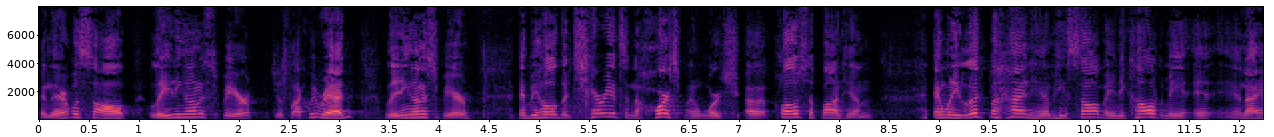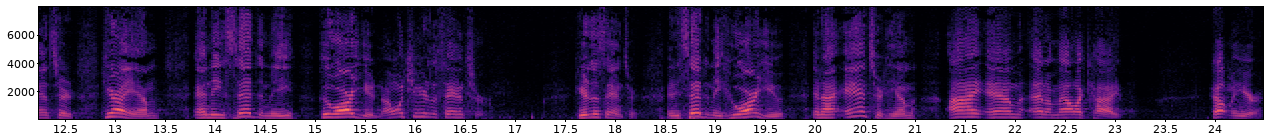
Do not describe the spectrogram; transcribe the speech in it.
and there was Saul leaning on a spear, just like we read, leaning on a spear. And behold, the chariots and the horsemen were uh, close upon him. And when he looked behind him, he saw me, and he called to me, and, and I answered, Here I am. And he said to me, Who are you? Now I want you to hear this answer. Hear this answer. And he said to me, Who are you? And I answered him, I am an Amalekite. Help me here.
